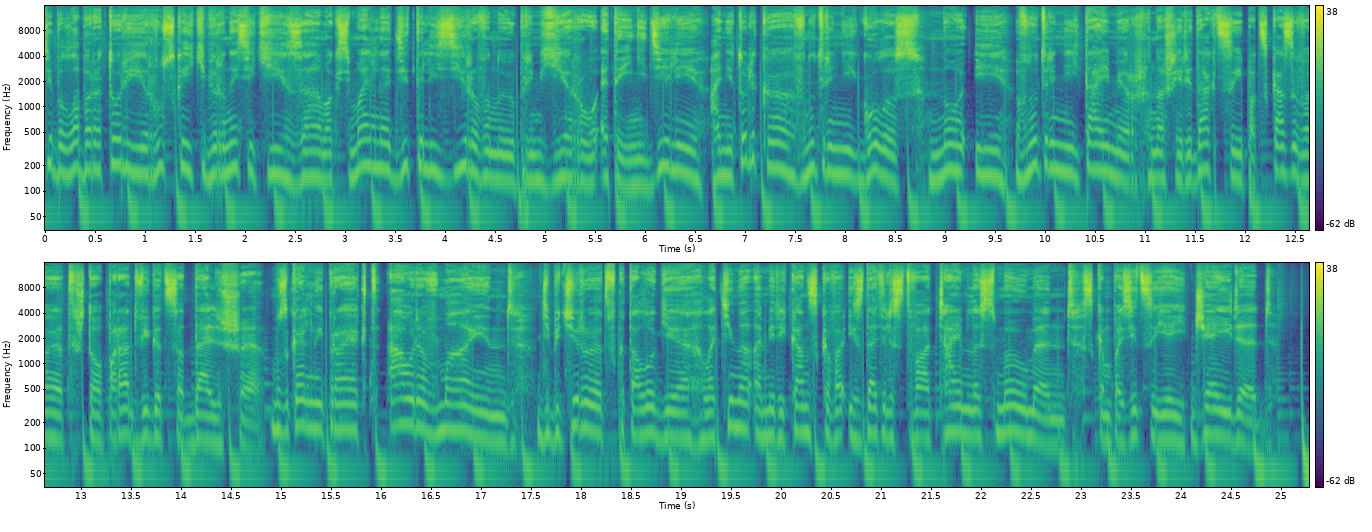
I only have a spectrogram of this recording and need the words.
Спасибо лаборатории русской кибернетики за максимально детализированную премьеру этой недели, а не только внутренний голос, но и внутренний таймер нашей редакции подсказывает, что пора двигаться дальше. Музыкальный проект Out of Mind дебютирует в каталоге латиноамериканского издательства Timeless Moment с композицией Jaded.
